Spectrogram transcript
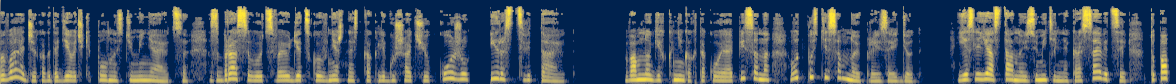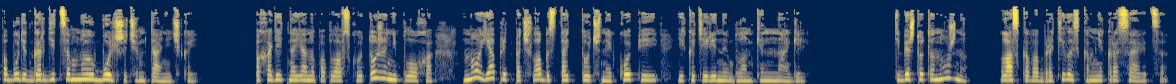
Бывает же, когда девочки полностью меняются, сбрасывают свою детскую внешность, как лягушачью кожу, и расцветают. Во многих книгах такое описано, вот пусть и со мной произойдет. Если я стану изумительной красавицей, то папа будет гордиться мною больше, чем Танечкой. Походить на Яну Поплавскую тоже неплохо, но я предпочла бы стать точной копией Екатерины Бланкеннагель. «Тебе что-то нужно?» — ласково обратилась ко мне красавица.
